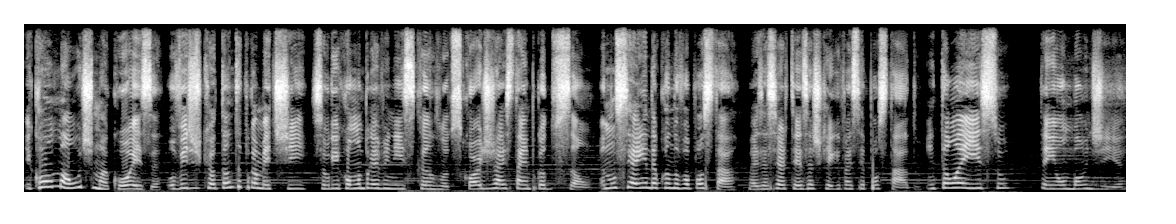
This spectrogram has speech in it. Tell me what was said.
E como uma última coisa, o vídeo que eu tanto prometi sobre como prevenir scans no Discord já está em produção. Eu não sei ainda quando vou postar, mas é certeza de que ele vai ser postado. Então é isso, tenham um bom dia.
